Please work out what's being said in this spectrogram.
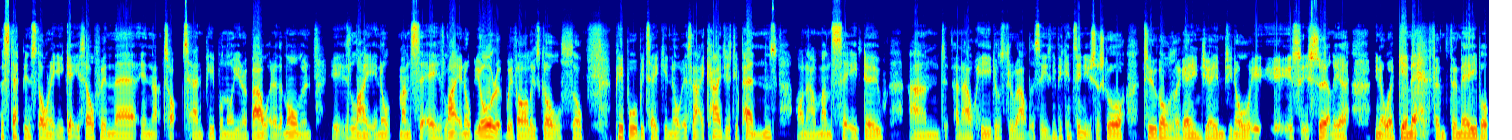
a stepping stone. You get yourself in there in that top ten, people know you're about, and at the moment it's lighting up Man City, he's lighting up Europe with all his goals, so people will be taking notice that. It kind of just depends on how Man City do and and how he does throughout the season. If he continues to score two goals a game, James, you know it, it's, it's certainly a you know a gimme for, for me, but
